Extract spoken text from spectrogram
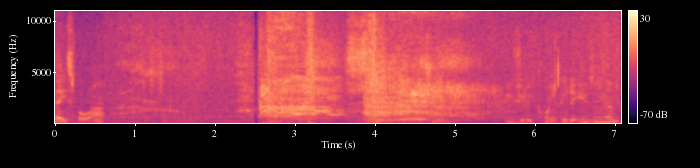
Baseball hat. Usually quite good at using them.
